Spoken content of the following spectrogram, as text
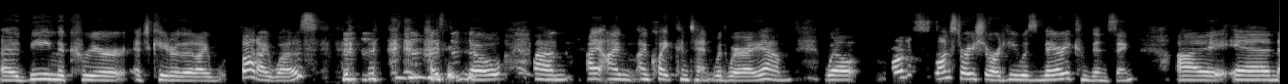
uh, being the career educator that I w- thought I was, mm-hmm. I said, "No, um, I, I'm I'm quite content with where I am." Well, long story short, he was very convincing. Uh, and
